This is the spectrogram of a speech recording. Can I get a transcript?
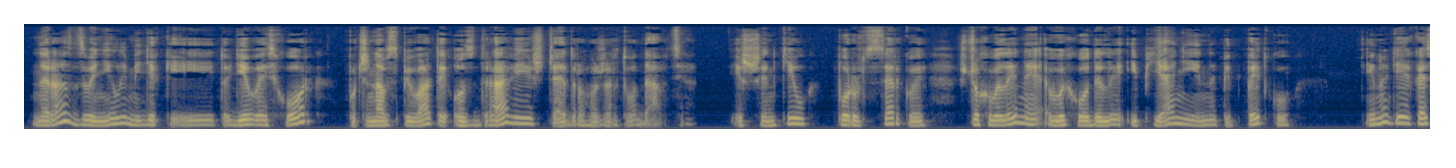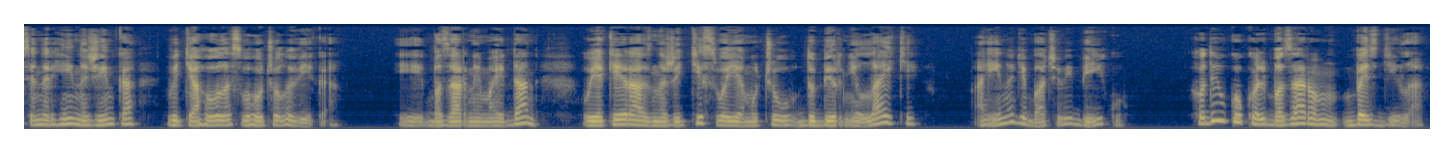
не раз дзвеніли мідяки, і тоді весь хор починав співати о здравії щедрого жертводавця. Із шинків поруч з церкви щохвилини виходили і п'яні, і на підпитку, іноді якась енергійна жінка витягувала свого чоловіка і базарний майдан у який раз на житті своєму чув добірні лайки, а іноді бачив і бійку. Ходив куколь базаром без діла.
